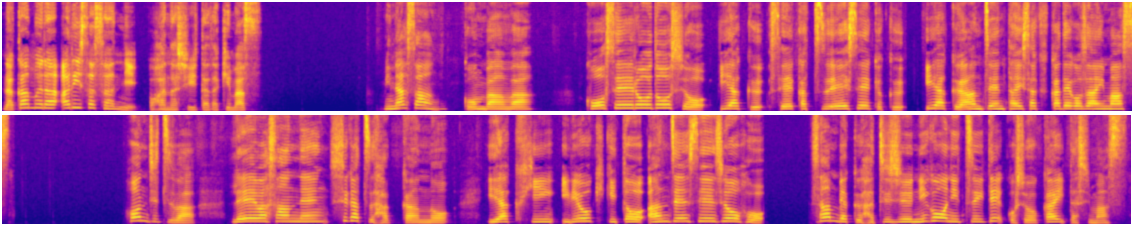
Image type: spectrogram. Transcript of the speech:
中村ありささんにお話しいただきます。皆さんこんばんは。厚生労働省医薬生活衛生局医薬安全対策課でございます。本日は令和3年4月発刊の医薬品医療機器等安全性情報382号についてご紹介いたします。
